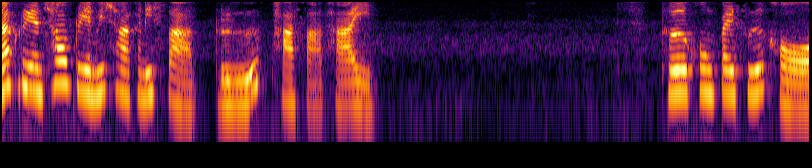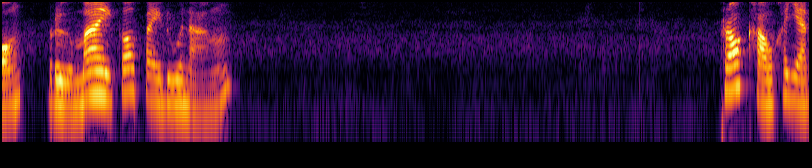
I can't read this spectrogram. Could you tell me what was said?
นักเรียนชอบเรียนวิชาคณิตศาสตร์ หรือภาษาไทย เธอคงไปซื้อของหรือไม่ก็ไปดูหนัง เพราะเขาขยัน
